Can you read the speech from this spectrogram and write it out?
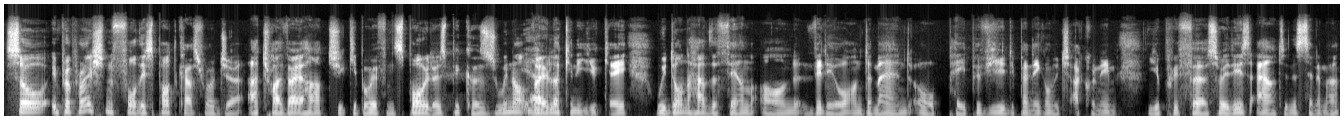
so in preparation for this podcast roger i try very hard to keep away from spoilers because we're not yeah. very lucky in the uk we don't have the film on video on demand or pay-per-view depending on which acronym you prefer so it is out in the cinema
